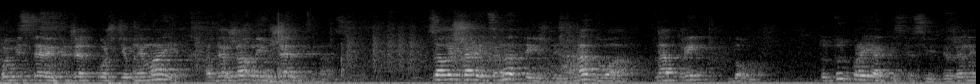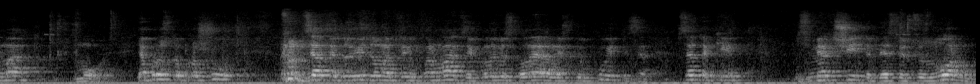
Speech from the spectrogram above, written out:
бо місцевий бюджет коштів немає, а державний вже фінансує. Залишається на тиждень, на два, на три вдома. То тут про якість освіти вже нема мови. Я просто прошу взяти до відома цю інформацію, коли ви з колегами спілкуєтеся, все-таки змягчити десь оцю норму.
